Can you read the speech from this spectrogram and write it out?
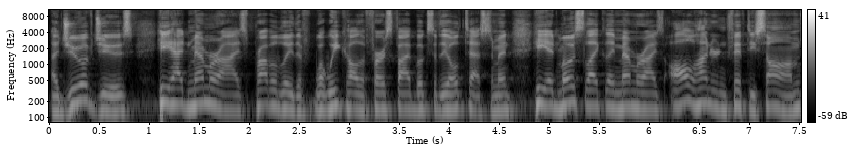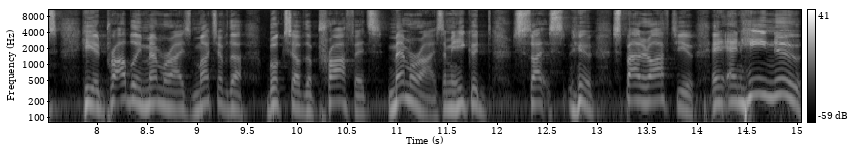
a Jew of Jews. He had memorized probably the, what we call the first five books of the Old Testament. He had most likely memorized all 150 Psalms. He had probably memorized much of the books of the prophets, memorized. I mean, he could spout it off to you. And, and he knew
